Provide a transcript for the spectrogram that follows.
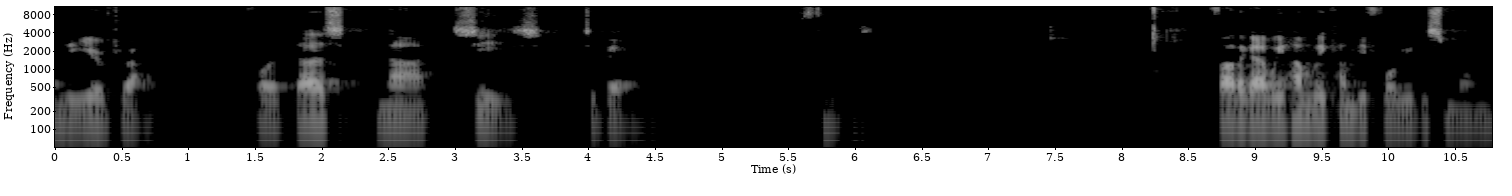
in the year of drought, for it does not cease to bear Father God, we humbly come before you this morning.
